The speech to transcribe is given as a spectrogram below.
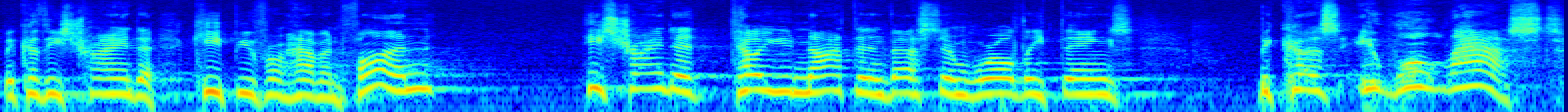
because he's trying to keep you from having fun. He's trying to tell you not to invest in worldly things because it won't last.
